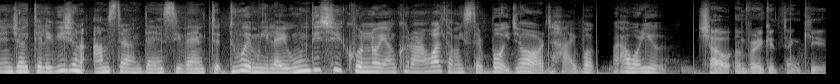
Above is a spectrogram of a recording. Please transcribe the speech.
di Enjoy Television Amsterdam Dance Event 2011, con noi ancora una volta Mr. Boy George. Hi, Boy. How are you? Ciao, I'm very good, thank you.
